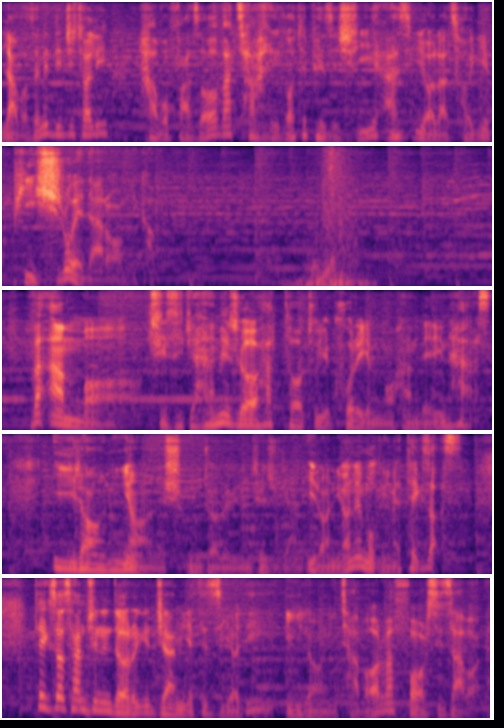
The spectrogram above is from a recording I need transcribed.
لوازم دیجیتالی، هوافضا و تحقیقات پزشکی از ایالتهای پیشرو در آمریکا. و اما چیزی که همه جا حتی توی کره ما هم برین هست. ایرانیانش اونجا ببینیم چجوری ایرانیان مقیم تگزاس. تگزاس همچنین دارای جمعیت زیادی ایرانی تبار و فارسی زبانه.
